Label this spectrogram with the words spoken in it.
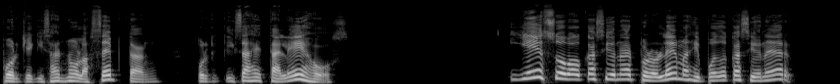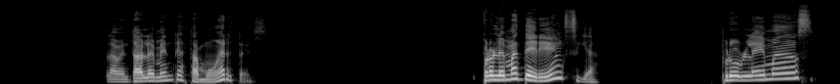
porque quizás no lo aceptan, porque quizás está lejos. Y eso va a ocasionar problemas y puede ocasionar, lamentablemente, hasta muertes. Problemas de herencia. Problemas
